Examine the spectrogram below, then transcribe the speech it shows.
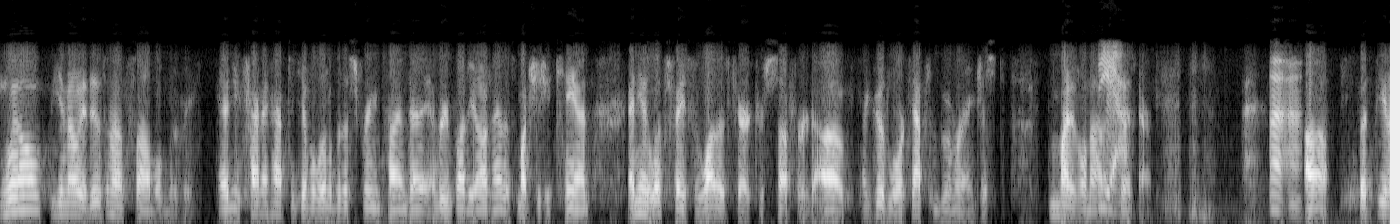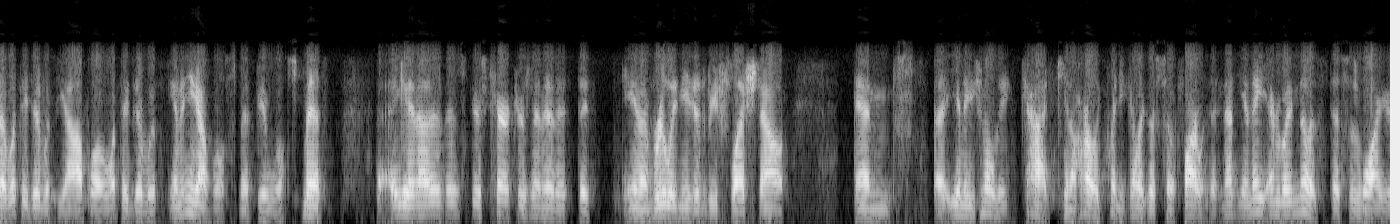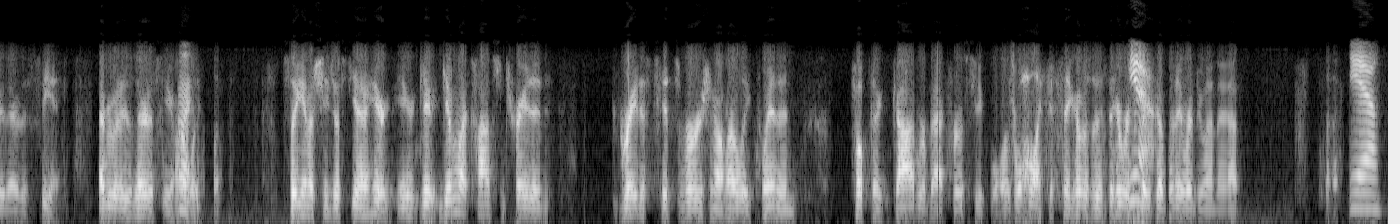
Well, you know, it is an ensemble movie and you kind of have to give a little bit of screen time to everybody on that as much as you can. And you know, let's face it, a lot of those characters suffered. Uh, my good lord, Captain Boomerang just might as well not yeah. have been there. Uh-uh. Uh, but you know what they did with Diablo, what they did with you know you got Will Smith being Will Smith. Uh, you know, there's there's characters in there that that you know really needed to be fleshed out, and uh, you know you can only God, you know Harley Quinn, you can only go so far with it. Now you know everybody knows this is why you're there to see it. Everybody's there to see Harley right. Quinn. So you know, she just you know here, here give, give them a concentrated greatest hits version of Harley Quinn and hope that God we're back for a sequel. Is all I could think of as they were yeah. thinking they were doing that. Yeah,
